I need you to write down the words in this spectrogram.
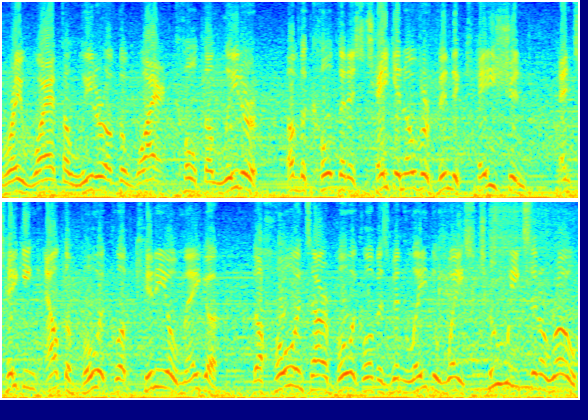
Bray Wyatt, the leader of the Wyatt cult, the leader of the cult that has taken over Vindication and taking out the Bullet Club, Kenny Omega. The whole entire Bullet Club has been laid to waste two weeks in a row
